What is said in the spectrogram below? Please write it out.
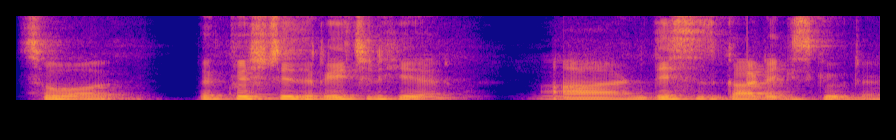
So the request is reached here and this is got executed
